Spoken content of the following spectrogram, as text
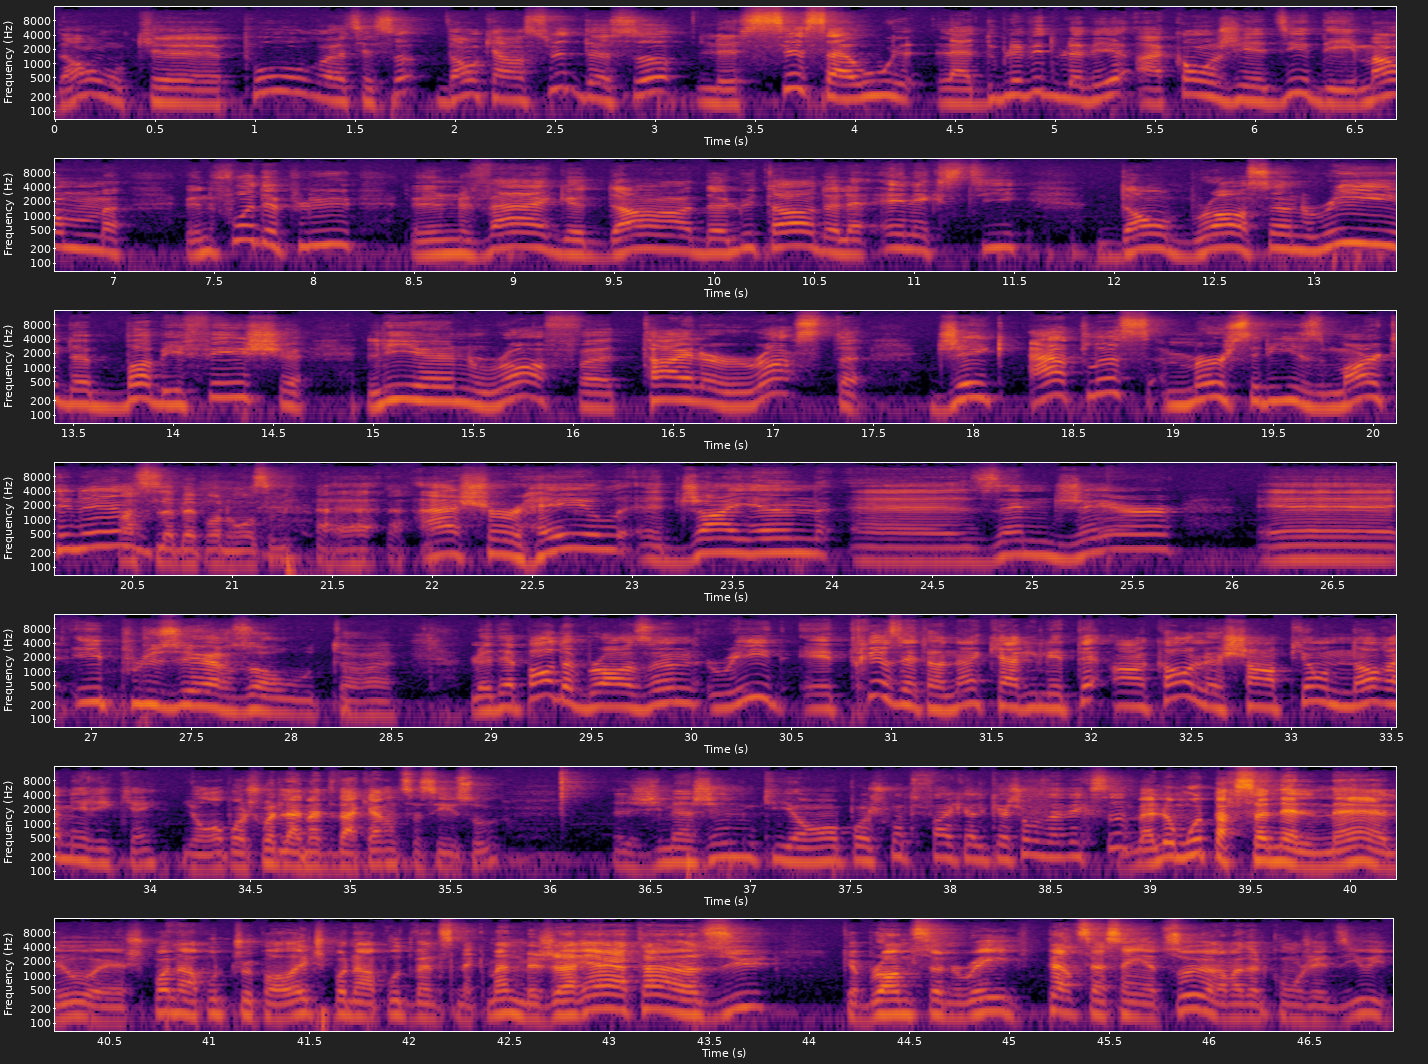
Donc, euh, pour. euh, c'est ça. Donc, ensuite de ça, le 6 août, la WWE a congédié des membres, une fois de plus, une vague dans- de lutteurs de la NXT, dont Bronson Reed, Bobby Fish, Leon Ruff, Tyler Rust, Jake Atlas, Mercedes Martinez. Ah, tu prononcé. Euh, Asher Hale, Giant euh, Zenger euh, et plusieurs autres. Le départ de Bronson Reed est très étonnant car il était encore le champion nord-américain. Ils n'auront pas le choix de la mettre vacante, ça c'est sûr. J'imagine qu'ils n'auront pas le choix de faire quelque chose avec ça. Mais là, moi, personnellement, là, euh, je suis pas dans la peau de Triple H, je suis pas dans la peau de Vince McMahon, mais j'aurais attendu que Bronson Reed perde sa ceinture avant de le congédier. Oui.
